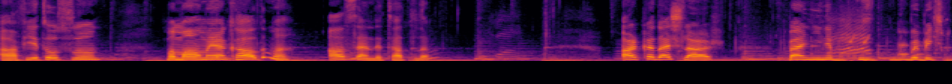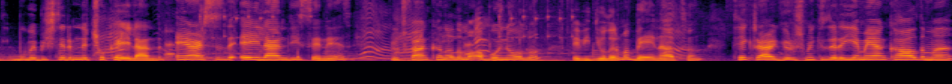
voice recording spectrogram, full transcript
Afiyet olsun. Mama almayan kaldı mı? Al sen de tatlım. Arkadaşlar Ben yine bu kız bu bebek bu bebişlerimle çok eğlendim. Eğer siz de eğlendiyseniz lütfen kanalıma abone olun ve videolarıma beğeni atın. Tekrar görüşmek üzere. Yemeyen kaldı mı?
